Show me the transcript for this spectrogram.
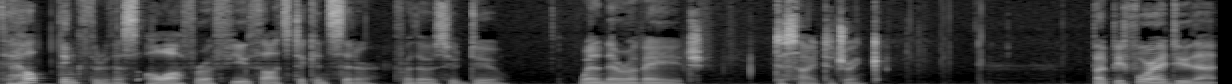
To help think through this, I'll offer a few thoughts to consider for those who do, when they're of age, decide to drink. But before I do that,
